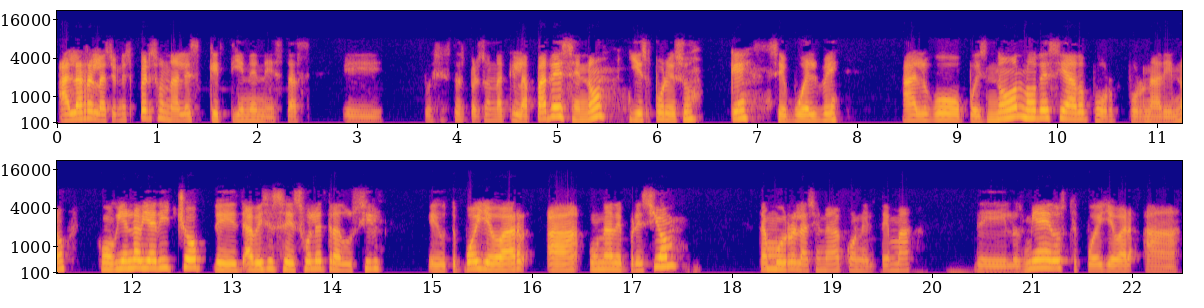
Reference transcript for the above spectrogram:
a las relaciones personales que tienen estas, eh, pues estas personas que la padecen, ¿no? Y es por eso que se vuelve algo, pues no, no deseado por, por nadie, ¿no? Como bien lo había dicho, eh, a veces se suele traducir, eh, te puede llevar a una depresión, está muy relacionada con el tema de los miedos, te puede llevar a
